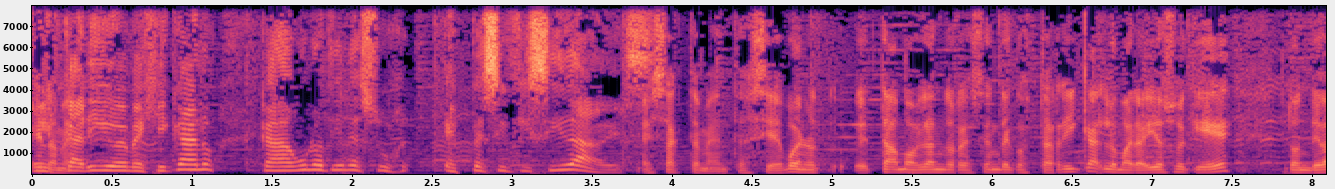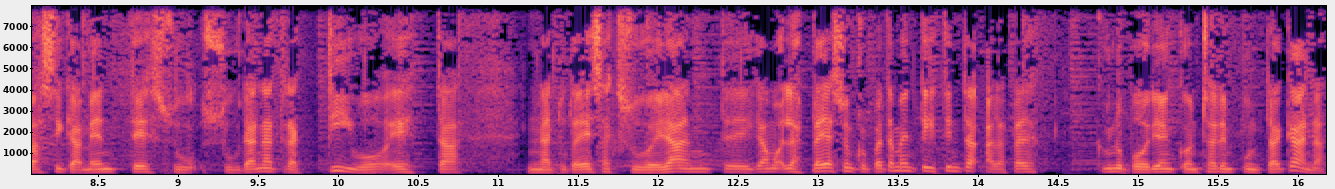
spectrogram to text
el. Caribe mexicano, cada uno tiene sus especificidades. Exactamente, así es. Bueno, estábamos hablando recién de Costa Rica, lo maravilloso que es, donde básicamente su, su gran atractivo, esta naturaleza exuberante, digamos, las playas son completamente distintas a las playas que uno podría encontrar en Punta Cana.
